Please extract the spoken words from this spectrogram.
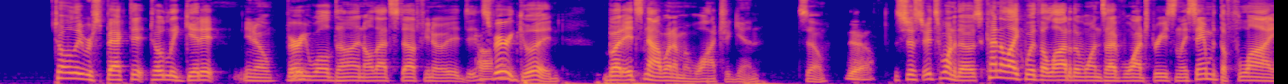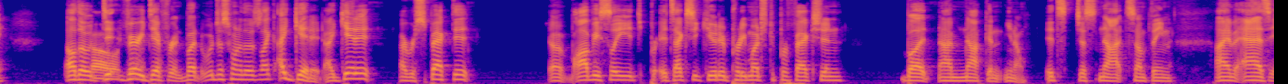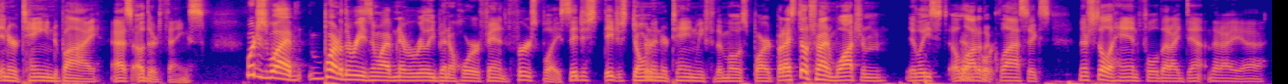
totally respect it, totally get it, you know, very well done, all that stuff, you know, it, it's very good, but it's not what I'm going to watch again. So, Yeah. it's just it's one of those kind of like with a lot of the ones I've watched recently. Same with The Fly, although Oh, di- okay. very different, but just one of those like I get it, I get it, I respect it. Uh, obviously, it's it's executed pretty much to perfection, but I'm not gonna, you know, it's just not something I'm as entertained by as other things. Which is why I've, part of the reason why I've never really been a horror fan in the first place. They just they just don't Sure. entertain me for the most part. But I still try and watch them at least a Yeah, lot of of the classics. There's still a handful that I da- that I uh,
